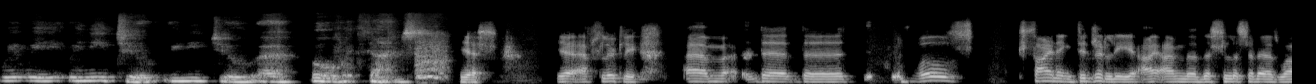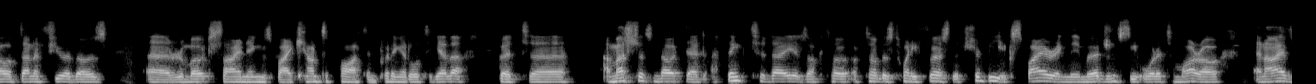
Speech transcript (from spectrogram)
we, we, we need to, we need to uh, move with times. Yes. Yeah, absolutely. Um, the, the wills signing digitally, I, am the, the, solicitor as well. I've done a few of those uh, remote signings by counterpart and putting it all together. But uh, I must just note that I think today is October, October's 21st. It should be expiring the emergency order tomorrow. And I've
